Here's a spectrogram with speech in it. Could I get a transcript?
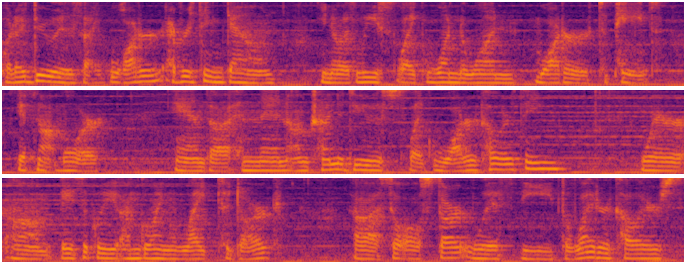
what I do is I water everything down you know, at least like one to one water to paint, if not more. And uh, and then I'm trying to do this like watercolor thing, where um, basically I'm going light to dark. Uh, so I'll start with the the lighter colors,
